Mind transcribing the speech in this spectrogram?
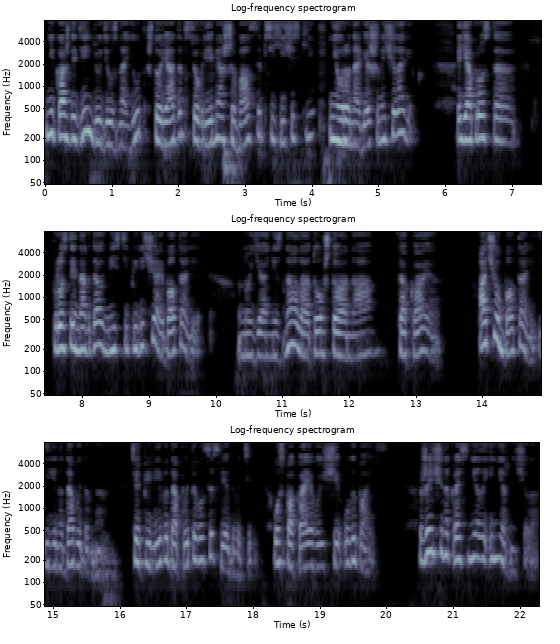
Не каждый день люди узнают, что рядом все время ошивался психически неуравновешенный человек. Я просто... просто иногда вместе пили чай, болтали. Но я не знала о том, что она такая. О чем болтали, Ирина Давыдовна? Терпеливо допытывался следователь, успокаивающе улыбаясь. Женщина краснела и нервничала,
